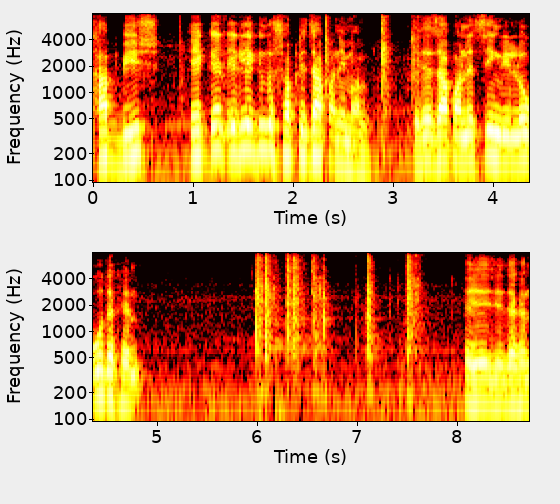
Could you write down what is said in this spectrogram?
ছাব্বিশ। এগুলি কিন্তু সবটি জাপানি মাল। এই যে জাপানের চিংড়ির লোগো দেখেন। এই যে দেখেন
